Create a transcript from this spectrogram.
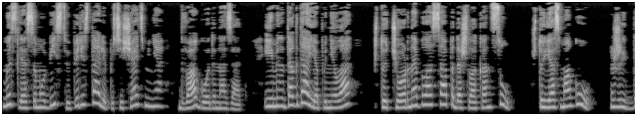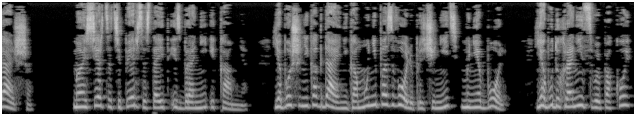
Мысли о самоубийстве перестали посещать меня два года назад. И именно тогда я поняла, что черная полоса подошла к концу, что я смогу жить дальше. Мое сердце теперь состоит из брони и камня. Я больше никогда и никому не позволю причинить мне боль. Я буду хранить свой покой,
